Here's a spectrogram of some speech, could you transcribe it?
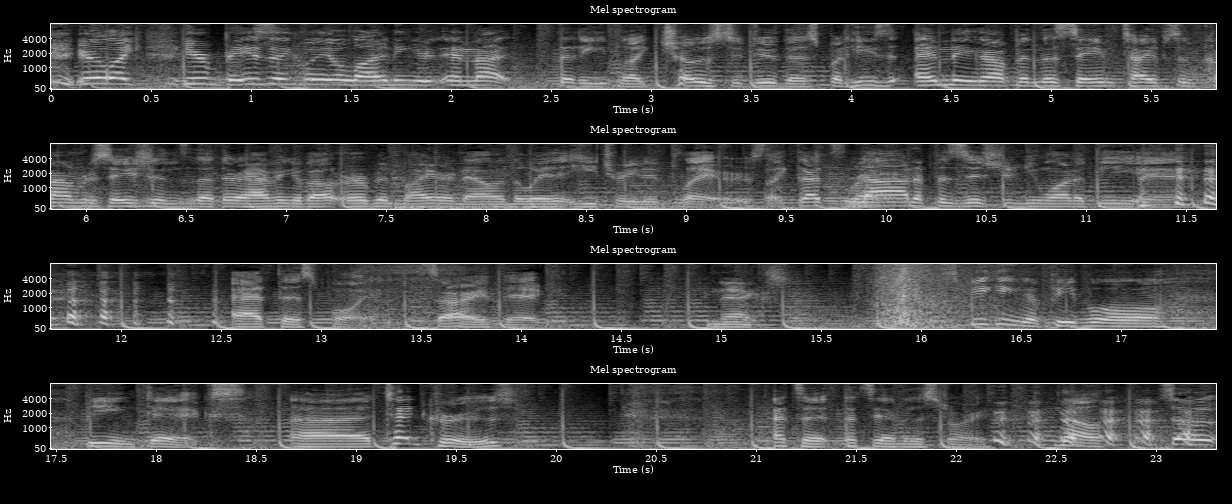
You're like you're basically aligning your and not that he like chose to do this, but he's ending up in the same types of conversations that they're having about Urban Meyer now in the way that he treated players. Like that's Right. not a position you want to be in at this point. Sorry, Vic. Next, Speaking of people being dicks, uh, Ted Cruz. That's it. That's the end of the story. No. So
